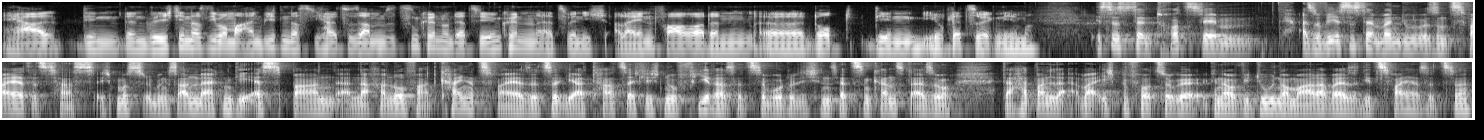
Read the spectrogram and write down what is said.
äh, ja, den, dann will ich denen das lieber mal anbieten, dass die halt zusammen sitzen können und erzählen können, als wenn ich allein Fahrer dann äh, dort denen ihre Plätze wegnehme. Ist es denn trotzdem, also wie ist es denn, wenn du so einen Zweiersitz hast? Ich muss übrigens anmerken, die S-Bahn nach Hannover hat keine Zweiersitze, die hat tatsächlich nur Vierersitze, wo du dich hinsetzen kannst. Also da hat man, weil ich bevorzuge, genau wie du, normalerweise die Zweiersitze.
